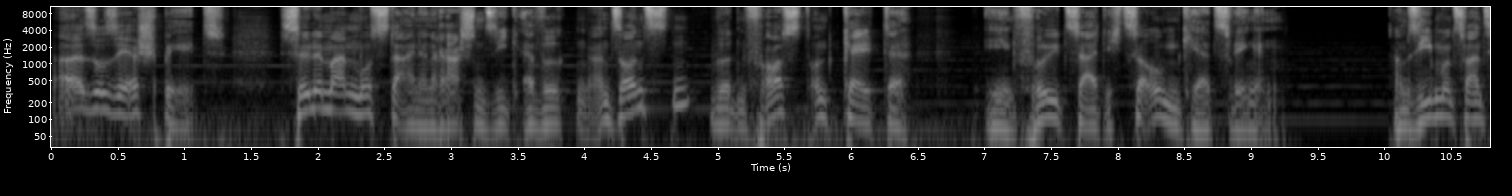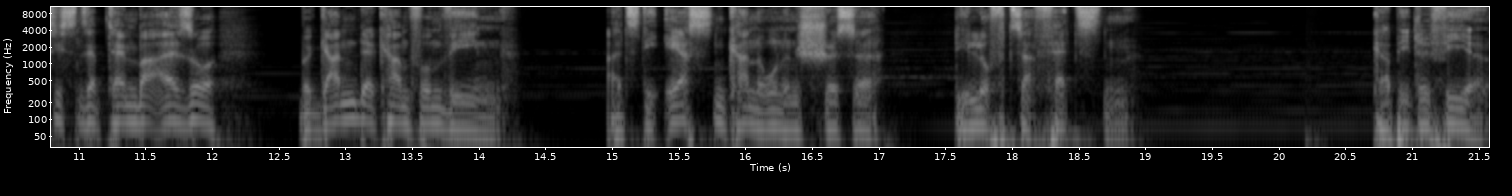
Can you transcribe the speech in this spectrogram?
also sehr spät. Süleyman musste einen raschen Sieg erwirken, ansonsten würden Frost und Kälte ihn frühzeitig zur Umkehr zwingen. Am 27. September also begann der Kampf um Wien, als die ersten Kanonenschüsse die Luft zerfetzten. Kapitel 4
